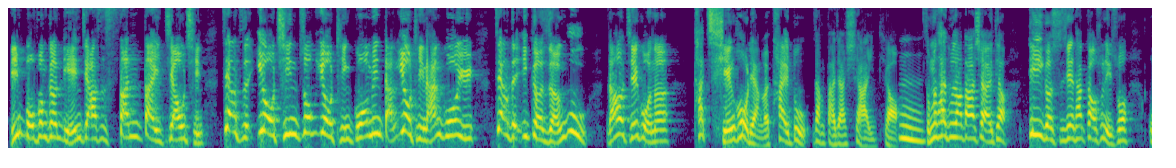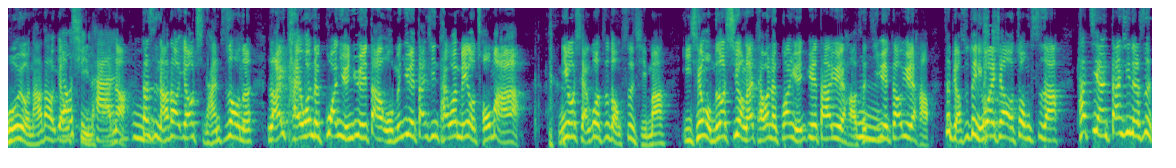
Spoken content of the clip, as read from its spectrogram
林柏峰跟连家是三代交情，这样子又亲中又挺国民党又挺韩国瑜这样的一个人物，然后结果呢，他前后两个态度让大家吓一跳，嗯，什么态度让大家吓一跳？第一个时间他告诉你说，我有拿到邀请函呐，但是拿到邀请函之后呢，来台湾的官员越大，我们越担心台湾没有筹码啊。你有想过这种事情吗？以前我们都希望来台湾的官员越大越好，成绩越高越好，这表示对你外交有重视啊。他既然担心的是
